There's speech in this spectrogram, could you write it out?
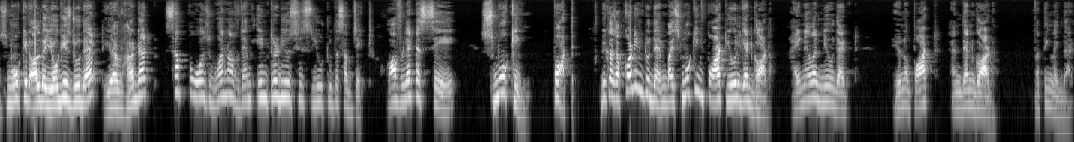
smoke it. All the yogis do that. You have heard that? Suppose one of them introduces you to the subject of, let us say, smoking pot. Because according to them, by smoking pot, you will get God. I never knew that, you know, pot and then God. Nothing like that.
